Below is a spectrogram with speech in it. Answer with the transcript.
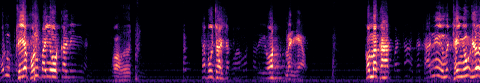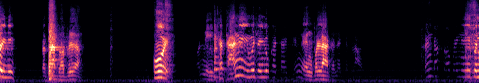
ผลเสียผลประโยชน์กะลีนั่นอ๋อเออจริงถ้าผู้ชายชักว่าวมดกะลีอดแม่แล้วเขามาขาดปันทางสถานีวิทยุเลยนี่ ประกาศว่าเรือ โอ้ย วันนี้สถานีวิทยุกระจายเสียงแห่งพระราชอาณาจักรเล่าอันดับต่อไปนี้เป็น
